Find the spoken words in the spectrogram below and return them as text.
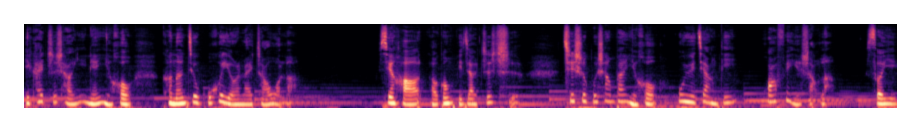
离开职场一年以后，可能就不会有人来找我了。幸好老公比较支持。其实不上班以后，物欲降低，花费也少了，所以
